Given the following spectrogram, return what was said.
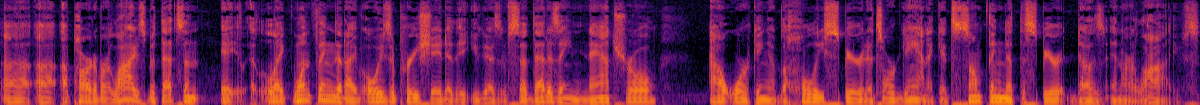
uh, a, a, part of our lives. But that's an it, like one thing that I've always appreciated that you guys have said. That is a natural outworking of the Holy Spirit. It's organic. It's something that the Spirit does in our lives.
